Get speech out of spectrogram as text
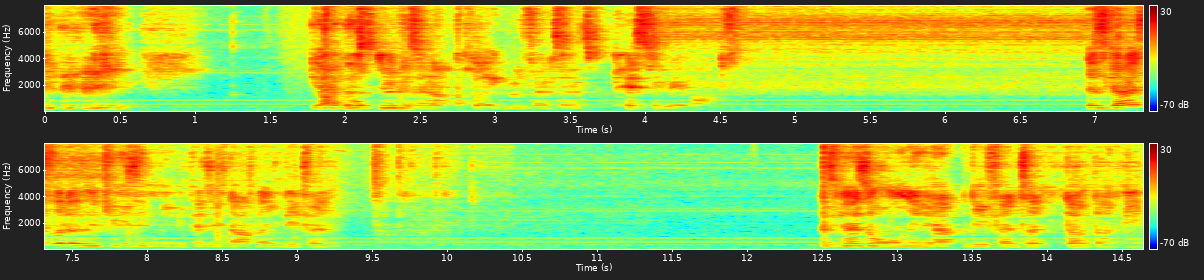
yeah, this dude is not playing defense, and it's pissing me off. This guy's literally teasing me because he's not playing defense. This guy's the only guy on defense that dunked on me.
